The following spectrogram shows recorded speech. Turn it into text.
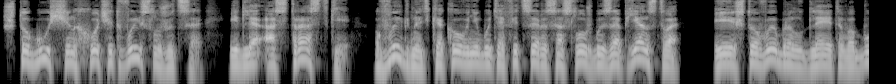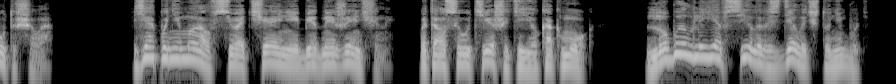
что Гущин хочет выслужиться и для острастки выгнать какого-нибудь офицера со службы за пьянство и что выбрал для этого Бутышева. Я понимал все отчаяние бедной женщины, пытался утешить ее как мог, но был ли я в силах сделать что-нибудь?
